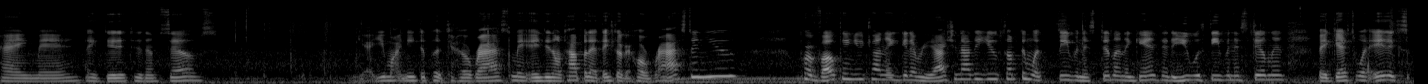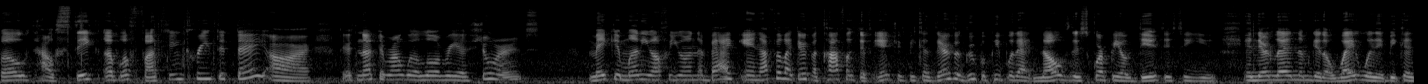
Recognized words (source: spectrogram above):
hangman, they did it to themselves. Yeah, you might need to put harassment. And then on top of that, they started harassing you provoking you, trying to get a reaction out of you. Something with Steven is stealing again, said that you was Steven is stealing. But guess what? It exposed how sick of a fucking creep that they are. There's nothing wrong with a little reassurance. Making money off of you on the back end. I feel like there's a conflict of interest because there's a group of people that knows that Scorpio did this to you. And they're letting them get away with it because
